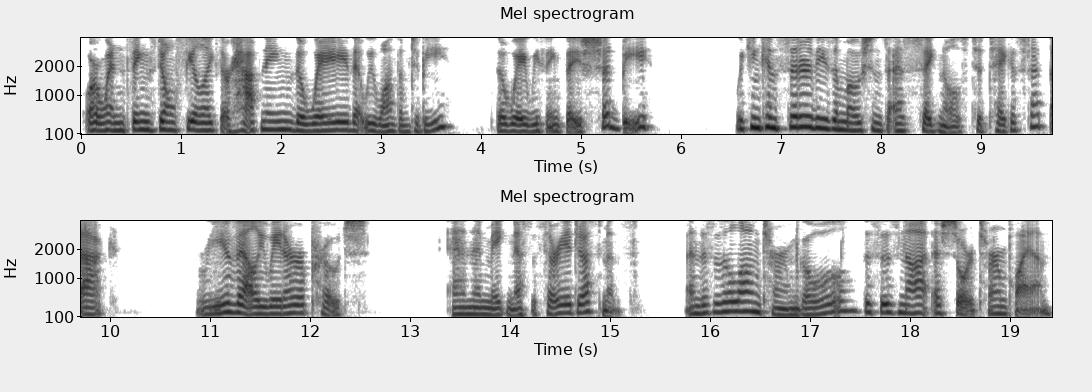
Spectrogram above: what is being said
or when things don't feel like they're happening the way that we want them to be, the way we think they should be, we can consider these emotions as signals to take a step back, reevaluate our approach, and then make necessary adjustments. And this is a long term goal, this is not a short term plan.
